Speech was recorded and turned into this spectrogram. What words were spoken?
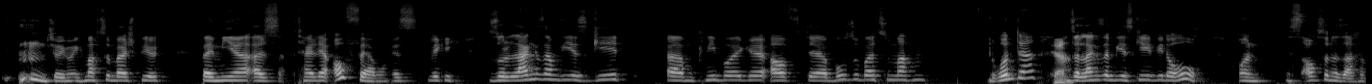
Entschuldigung, ich mache zum Beispiel bei mir als Teil der Aufwärmung ist wirklich so langsam wie es geht, ähm, Kniebeuge auf der Bosoball zu machen, runter Ja. und so langsam wie es geht wieder hoch. Und das ist auch so eine Sache,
